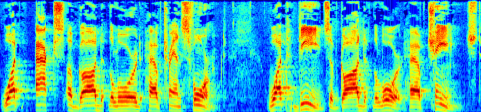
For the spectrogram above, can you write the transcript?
What acts of God the Lord have transformed? What deeds of God the Lord have changed?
